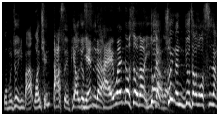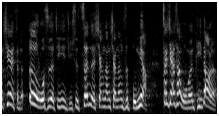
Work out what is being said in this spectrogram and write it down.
我们就已经把它完全打水漂就是了，台湾都受到影响了。对，所以呢，你就知道说，事实上现在整个俄罗斯的经济局势真的相当相当之不妙。再加上我们提到了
